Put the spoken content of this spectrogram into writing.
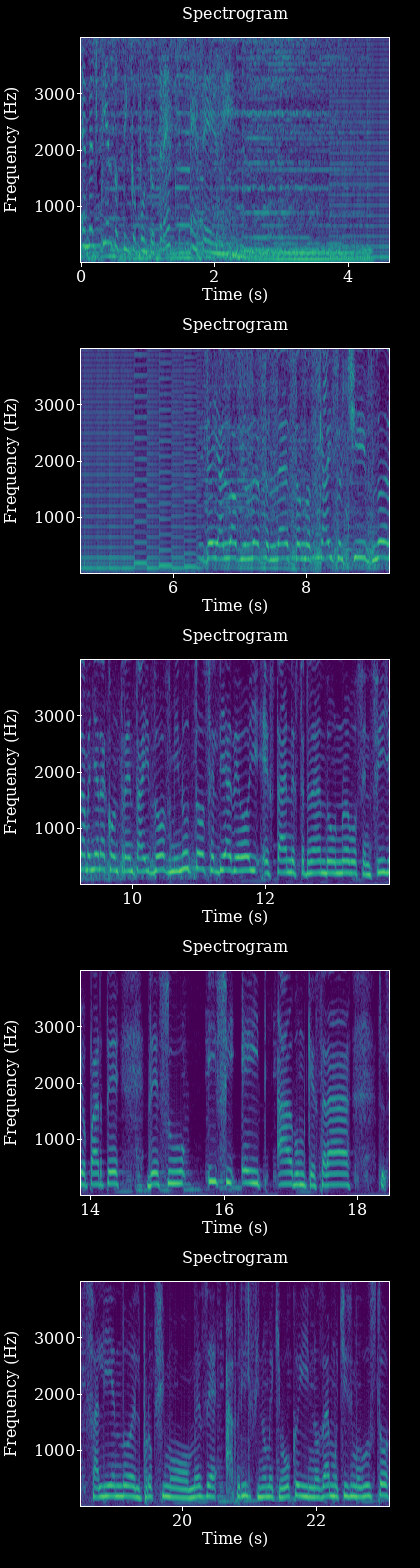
En el 105.3 FM. Day I Love You Less and Less son los Kaiser Chiefs, 9 de la mañana con 32 minutos. El día de hoy están estrenando un nuevo sencillo, parte de su Easy 8 álbum que estará saliendo el próximo mes de abril, si no me equivoco, y nos da muchísimo gusto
